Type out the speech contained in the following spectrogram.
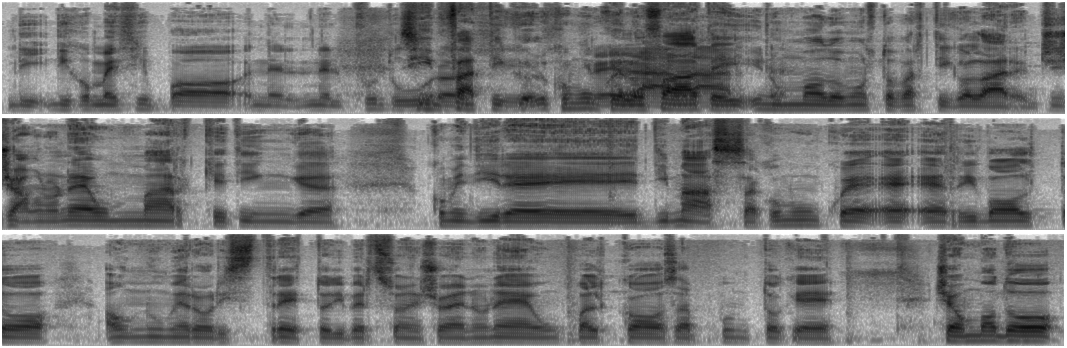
di, di come si può nel, nel futuro. Sì, infatti si- co- si comunque lo fate l'arte. in un modo molto particolare, diciamo, non è un marketing, come dire, di massa, comunque è, è rivolto a un numero ristretto di persone, cioè non è un qualcosa appunto che... c'è un modo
